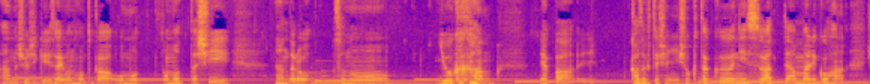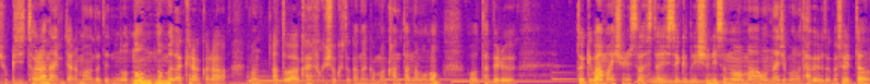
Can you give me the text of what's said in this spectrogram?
あの正直最後の方とか思って思ったしなんだろうその8日間やっぱ家族と一緒に食卓に座ってあんまりご飯食事取らないみたいなまあだっての飲むだけだから、まあ、あとは回復食とかなんかまあ簡単なものを食べる。時はまあ一緒に座ってたりしたけど一緒にそのまあ同じものを食べるとかそういった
